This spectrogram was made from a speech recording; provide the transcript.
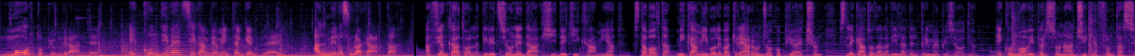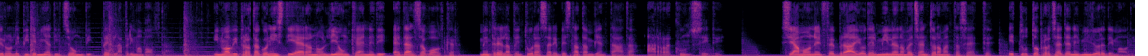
molto più grande e con diversi cambiamenti al gameplay, almeno sulla carta. Affiancato alla direzione da Hideki Kamiya, stavolta Mikami voleva creare un gioco più action, slegato dalla villa del primo episodio, e con nuovi personaggi che affrontassero l'epidemia di zombie per la prima volta. I nuovi protagonisti erano Leon Kennedy ed Elsa Walker, mentre l'avventura sarebbe stata ambientata a Raccoon City. Siamo nel febbraio del 1997 e tutto procede nel migliore dei modi.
